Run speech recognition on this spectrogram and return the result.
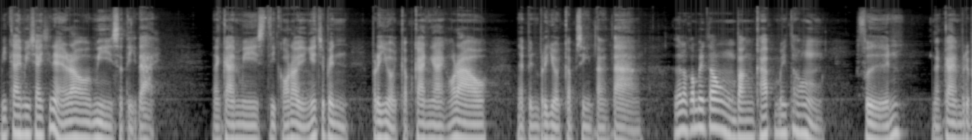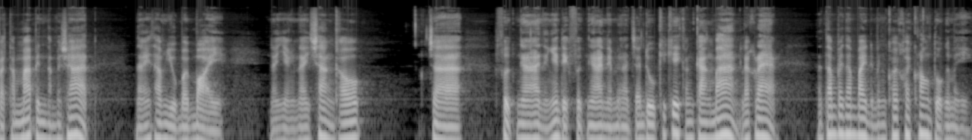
มีกายมีใจที่ไหนเรามีสติได้นะการมีสติของเราอย่างนี้จะเป็นประโยชน์กับการงานของเรา นะเป็นประโยชน์กับสิ่งต่างๆ แล้วเราก็ไม่ต้องบังคับไม่ต้องฝืนนะการปฏิบัติธรรมะเป็นธรรมชาตินะให้ทำอยู่บ่อยๆนะอย่างนายช่างเขาจะฝึกงานอย่างเงี้ยเด็กฝึกงานเนี่ยมันอาจจะดูเก๊ๆกลางๆ บ้างแรกๆแต่ทำไปทำไปเดี๋ยวมันค่อยๆคล่องตัวขึ้นมาเอง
